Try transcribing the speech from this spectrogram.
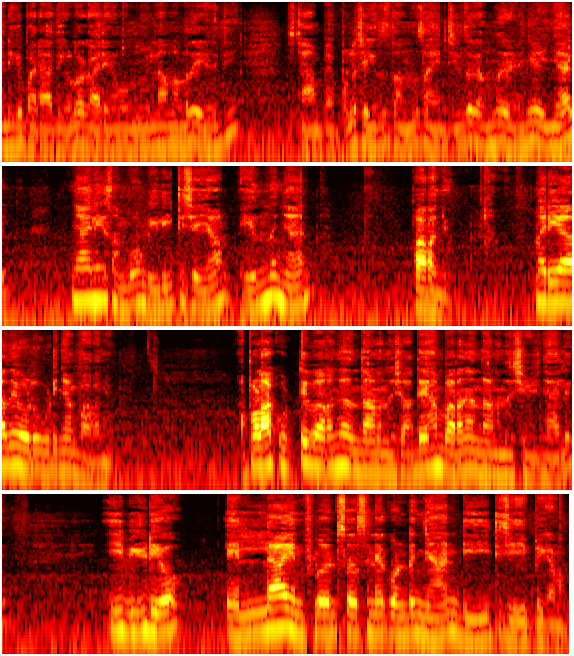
എനിക്ക് പരാതികളോ കാര്യങ്ങളോ ഒന്നുമില്ല എന്നുള്ളത് എഴുതി സ്റ്റാമ്പ് പേപ്പറിൽ ചെയ്ത് തന്ന് സൈൻ ചെയ്ത് തന്നു കഴിഞ്ഞ് കഴിഞ്ഞാൽ ഞാൻ ഈ സംഭവം ഡിലീറ്റ് ചെയ്യാം എന്ന് ഞാൻ പറഞ്ഞു. മര്യാദയോടുകൂടി ഞാൻ പറഞ്ഞു. അപ്പോൾ ആ കുട്ടി പറഞ്ഞത് എന്താണെന്ന് വെച്ചാൽ അദ്ദേഹം പറഞ്ഞത് എന്താണെന്ന് വെച്ച് കഴിഞ്ഞാൽ ഈ വീഡിയോ എല്ലാ ഇൻഫ്ലുവൻസേഴ്സിനെ കൊണ്ട് ഞാൻ ഡിലീറ്റ് ചെയ്യിപ്പിക്കണം.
